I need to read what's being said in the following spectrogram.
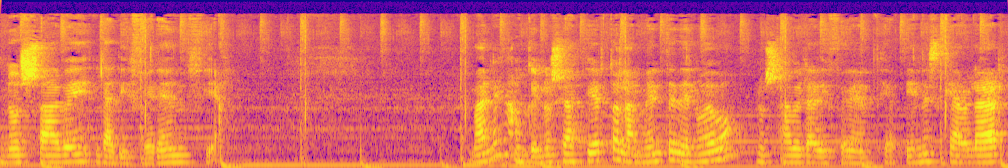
no sabe la diferencia ¿vale? Aunque no sea cierto, la mente de nuevo no sabe la diferencia. Tienes que hablar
